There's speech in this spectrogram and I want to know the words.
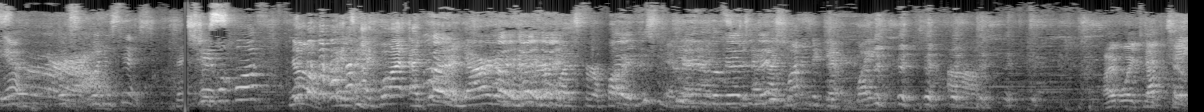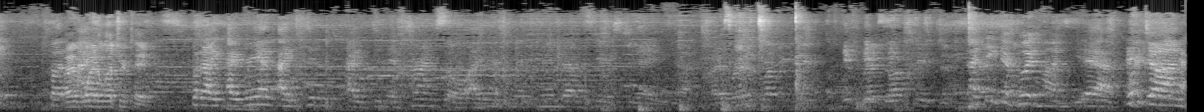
Yeah. What's, what is this? That's Tablecloth? no, it's, I bought, I bought a yard of Hey, whatever hey. it was for a buck. Hey, this is And then I- And I imagination. wanted to get white, um, I have white tape duct too. tape, but I have white I, electric tape. but I, I ran, I didn't, I didn't have time, so I just ran downstairs today. I think they're good, hon. Yeah, we're done.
